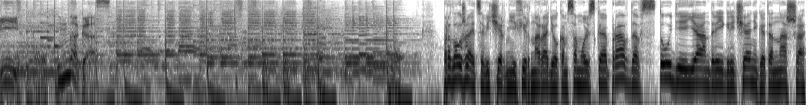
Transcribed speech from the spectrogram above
«Дави на газ». Продолжается вечерний эфир на радио «Комсомольская правда». В студии я, Андрей Гречаник. Это наша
